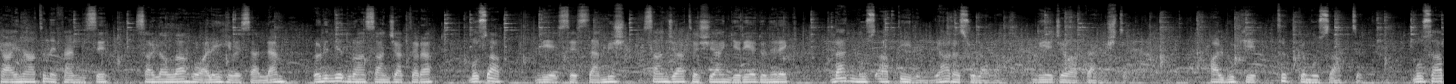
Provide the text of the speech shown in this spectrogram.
kainatın efendisi sallallahu aleyhi ve sellem önünde duran sancaklara Musab diye seslenmiş sancağı taşıyan geriye dönerek ben Musab değilim ya Resulallah diye cevap vermişti. Halbuki tıpkı Musab'tı. Musab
